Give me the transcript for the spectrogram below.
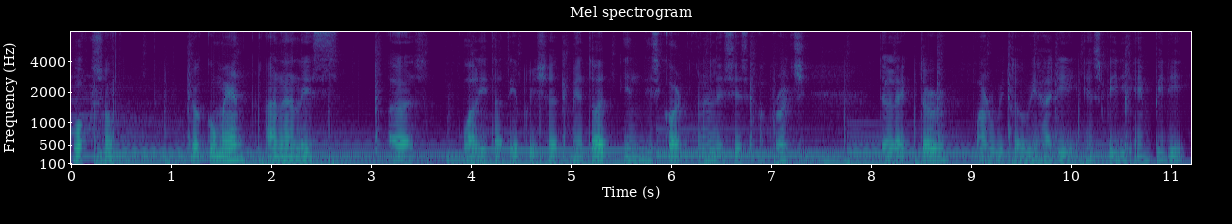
workshop. Document analysis as qualitative research method in Discord analysis approach. The lecturer Marwito Wihadi SPD MPD.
